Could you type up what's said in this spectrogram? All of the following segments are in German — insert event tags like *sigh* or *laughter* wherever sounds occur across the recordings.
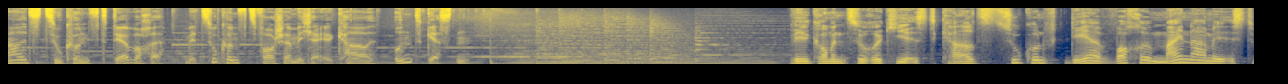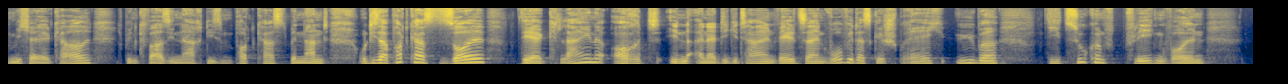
Karls Zukunft der Woche mit Zukunftsforscher Michael Karl und Gästen. Willkommen zurück. Hier ist Karls Zukunft der Woche. Mein Name ist Michael Karl. Ich bin quasi nach diesem Podcast benannt. Und dieser Podcast soll der kleine Ort in einer digitalen Welt sein, wo wir das Gespräch über die Zukunft pflegen wollen,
